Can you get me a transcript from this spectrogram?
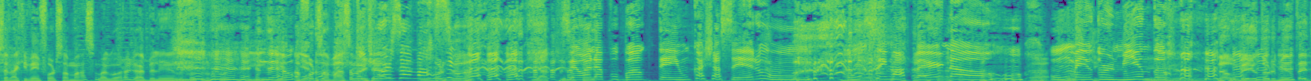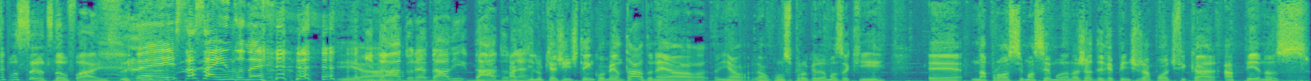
Será que vem força máxima agora, Gabi? Ali no- no- E, Não. a força máxima já. força a máxima? e aquilo Você olha pro banco, tem um cachaceiro, um, um sem uma perna, um, um meio dormindo. Não, meio dormindo tá indo pro Santos, não faz. É, esse tá saindo, né? e a- E dado, né? Dado, dado né? aquilo que a gente tem comentado, né? a- em, a- em alguns programas aqui, é, na próxima semana já de repente já pode ficar apenas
